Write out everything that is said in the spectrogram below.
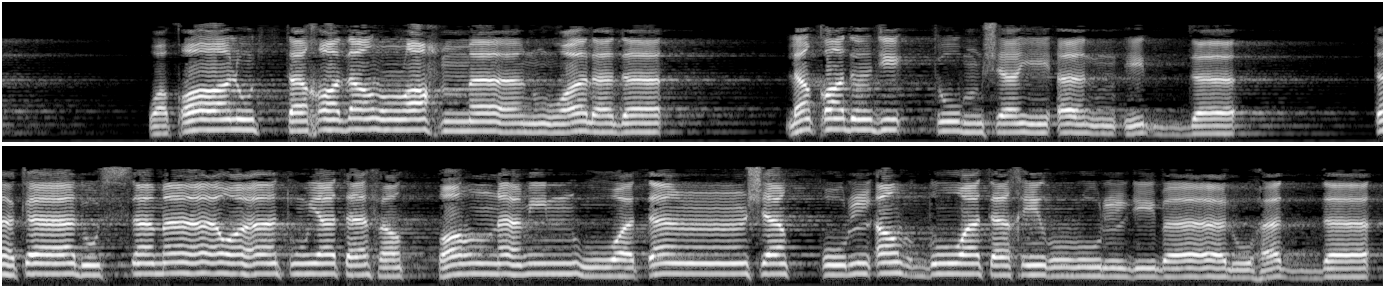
وَقَالُوا اتَّخَذَ الرَّحْمَٰنُ وَلَدًا لَّقَدْ جِئْتُمْ شَيْئًا إِدًّا تَكَادُ السَّمَاوَاتُ يَتَفَطَّرْنَ مِنْهُ وَتَنشَقُّ الْأَرْضُ وَتَخِرُّ الْجِبَالُ هَدًّا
